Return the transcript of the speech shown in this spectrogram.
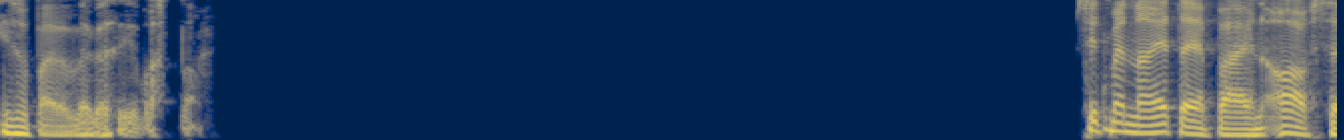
iso päivä Vegasiin vastaan. Sitten mennään eteenpäin AFC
